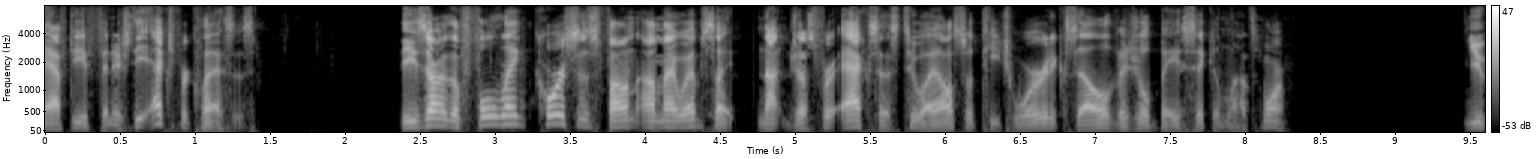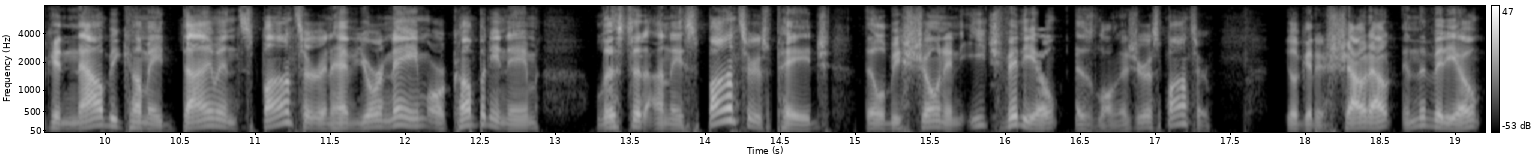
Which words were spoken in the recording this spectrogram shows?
after you finish the expert classes. These are the full-length courses found on my website, not just for access too. I also teach Word, Excel, Visual Basic, and lots more. You can now become a Diamond sponsor and have your name or company name listed on a sponsors page that will be shown in each video as long as you're a sponsor. You'll get a shout out in the video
